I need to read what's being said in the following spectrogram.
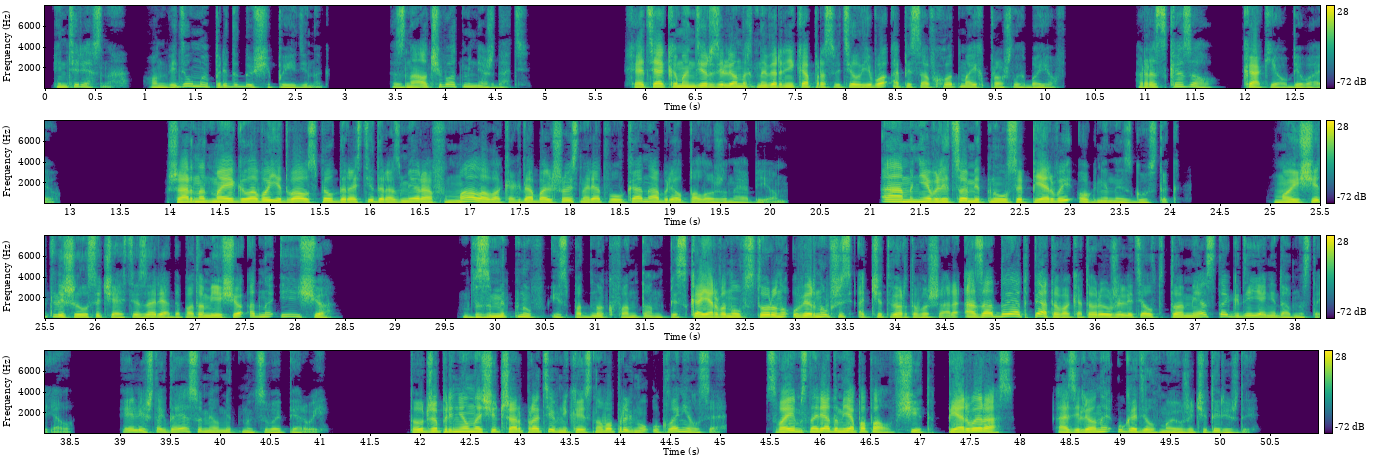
Интересно, он видел мой предыдущий поединок? Знал, чего от меня ждать? Хотя командир «Зеленых» наверняка просветил его, описав ход моих прошлых боев. Рассказал, как я убиваю. Шар над моей головой едва успел дорасти до размеров малого, когда большой снаряд вулкана обрел положенный объем а мне в лицо метнулся первый огненный сгусток. Мой щит лишился части заряда, потом еще одно и еще. Взметнув из-под ног фонтан песка, я рванул в сторону, увернувшись от четвертого шара, а заодно и от пятого, который уже летел в то место, где я недавно стоял. И лишь тогда я сумел метнуть свой первый. Тут же принял на щит шар противника и снова прыгнул, уклонился. Своим снарядом я попал в щит, первый раз, а зеленый угодил в мой уже четырежды.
